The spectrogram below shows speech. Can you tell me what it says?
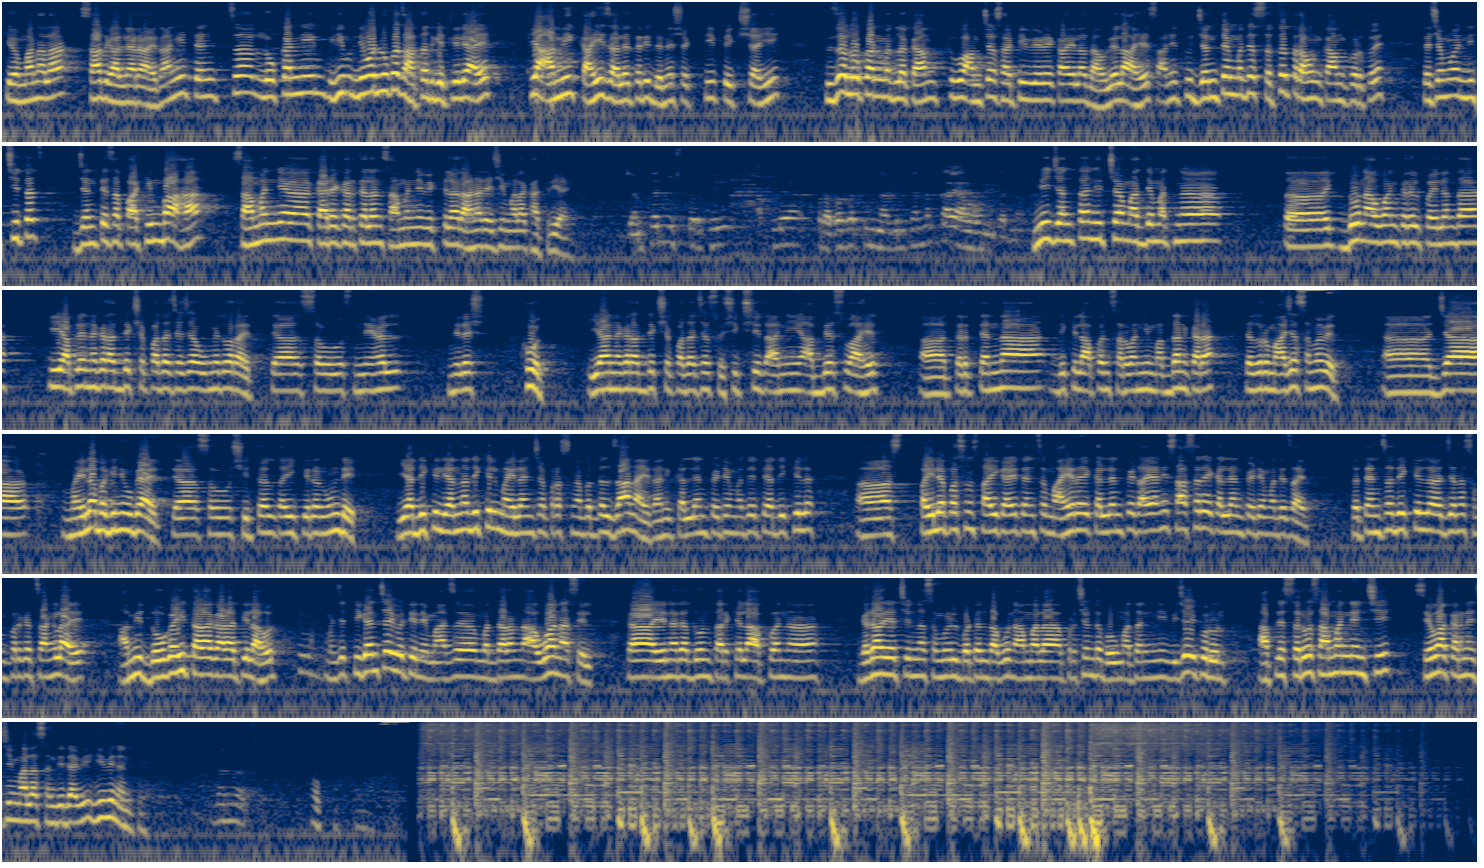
किंवा मनाला साथ घालणाऱ्या आहेत. आणि त्यांचं लोकांनी ही निवडणूकच हातात घेतलेली आहे की आम्ही काही झालं तरी धनशक्तीपेक्षाही तुझं लोकांमधलं काम तू आमच्यासाठी वेळेकाळेला धावलेला आहेस आणि तू जनतेमध्ये सतत राहून काम करतोय. त्याच्यामुळे निश्चितच जनतेचा पाठिंबा हा सामान्य कार्यकर्त्याला आणि सामान्य व्यक्तीला राहणार याची मला खात्री आहे. जनता न्यूज तर्फे आपल्या प्रभागातील नागरिकांना काय आवाहन करणार? मी जनता न्यूजच्या माध्यमातून एक दोन आव्हान करेल. पहिल्यांदा की आपल्या नगराध्यक्षपदाच्या ज्या उमेदवार आहेत त्या सौ स्नेहल निलेश खोत या नगराध्यक्षपदाच्या सुशिक्षित आणि अभ्यासू आहेत. तर त्यांना देखील आपण सर्वांनी मतदान करा. त्याचबरोबर माझ्या समवेत ज्या महिला भगिनी उभ्या आहेत त्या सौ शीतलताई किरण उंडे या देखील यांना देखील महिलांच्या प्रश्नाबद्दल जाण आहेत आणि कल्याणपेठेमध्ये त्या देखील पहिल्यापासून स्थायिक आहे. त्यांचं माहेर आहे कल्याणपेठ आहे आणि सासर आहे कल्याणपेठेमध्येच आहेत तर त्यांचा देखील जनसंपर्क चांगला आहे. आम्ही दोघंही तळागाळातील आहोत. म्हणजे तिघांच्याही वतीने माझं मतदारांना आव्हान असेल का येणाऱ्या दोन तारखेला आपण घड्याळ या चिन्हासमोरील बटन दाबून आम्हाला प्रचंड बहुमतांनी विजय करून आपल्या सर्वसामान्यांची सेवा करण्याची मला संधी द्यावी ही विनंती. धन्यवाद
